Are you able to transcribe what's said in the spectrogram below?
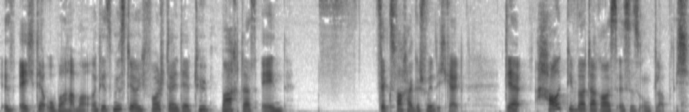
ist echt der Oberhammer. Und jetzt müsst ihr euch vorstellen, der Typ macht das in sechsfacher Geschwindigkeit. Der haut die Wörter raus, es ist unglaublich.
